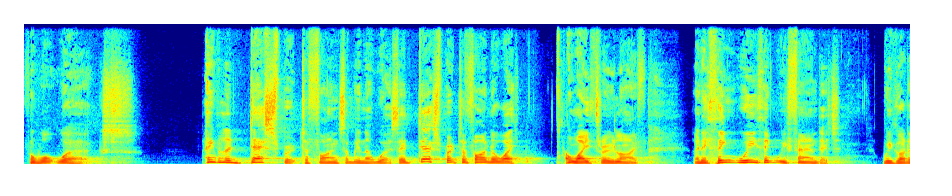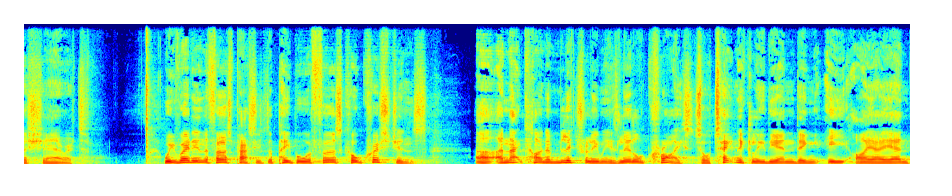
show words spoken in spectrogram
for what works. People are desperate to find something that works. They're desperate to find a way, a way through life. And they think we think we found it. We've got to share it. We read in the first passage that people were first called Christians. Uh, and that kind of literally means little Christ. Or technically, the ending E-I-A-N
